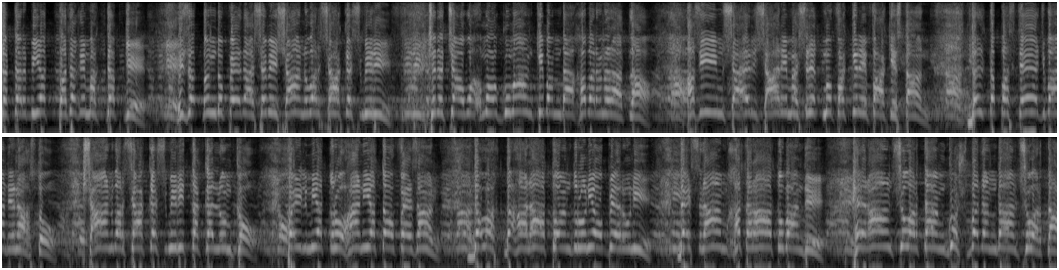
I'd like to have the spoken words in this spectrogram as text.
د تربیت په دغه مکتب کې عزت مند پیدا شوی شان ور شاه کشمیری چې چا وهم او ګمان کې بم دا خبر نه راتلا عظیم شاعر شاعر مشرق مفکر پاکستان دلته په سټیج باندې ناستو شان ورشا کشمیری تکلم کو په علمیت روحانیت او فیضان د وخت د حالاتو اندرونی او بیرونی د اسلام خطرات باندې حیران شو ورته انګوش بدندان شو ورته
